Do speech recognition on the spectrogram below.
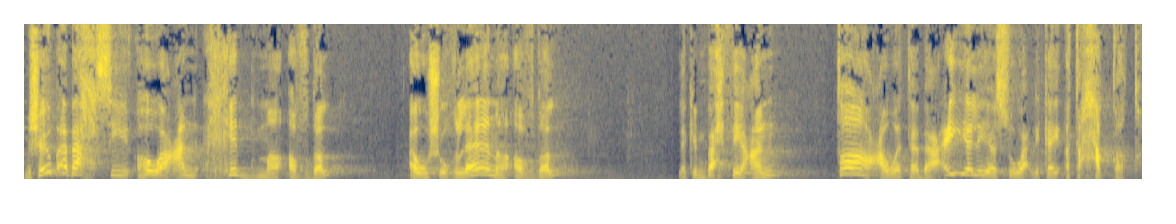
مش هيبقى بحثي هو عن خدمة أفضل أو شغلانة أفضل لكن بحثي عن طاعة وتبعية ليسوع لكي أتحقق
